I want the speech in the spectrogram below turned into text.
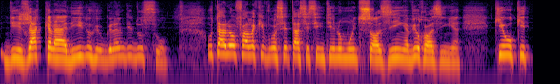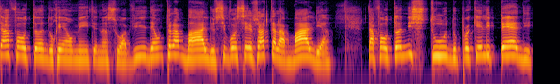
de Jacrari, do Rio Grande do Sul. O tarô fala que você está se sentindo muito sozinha, viu, Rosinha? Que o que está faltando realmente na sua vida é um trabalho. Se você já trabalha, está faltando estudo, porque ele pede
